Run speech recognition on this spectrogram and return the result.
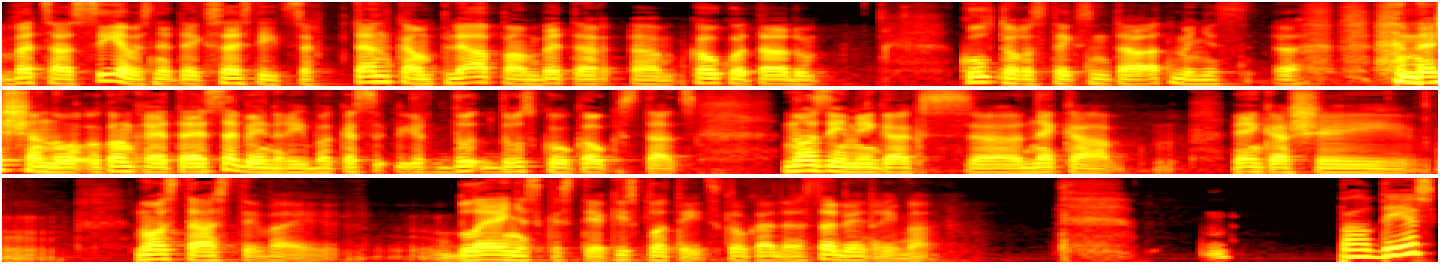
vecās sievas netiek saistītas ar tenkām, pļāpām, bet ar um, kaut ko tādu kultūras, teiksim, tā atmiņas uh, nešanu konkrētajā sabiedrībā, kas ir drusku kaut kas tāds nozīmīgāks uh, nekā vienkārši nostāsti vai blēņas, kas tiek izplatītas kaut kādā sabiedrībā. Paldies!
